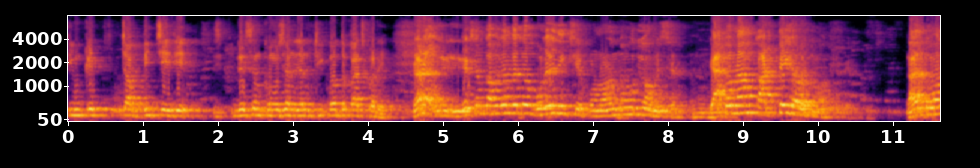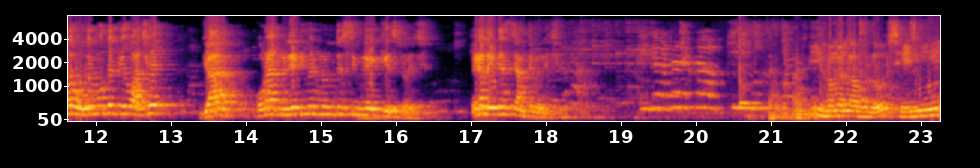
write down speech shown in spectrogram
টিমকে চাপ দিচ্ছে যে ইলেকশন কমিশন যেন ঠিক মতো কাজ করে? না না ইলেকশন কমিশনকে তো বলেই দিচ্ছে নরেন্দ্র মোদী অমিত শাহ। এত নাম কাটতেই হবে তোমাকে নাহলে তোমাদের ওদের মধ্যে কেউ আছে যার কোন এক রিলেটিভের বিরুদ্ধে সিবিআই কেস রয়েছে। এটা লেটেস্ট জানতে পেরেছি। কি হামলা হলো সেই নিয়ে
